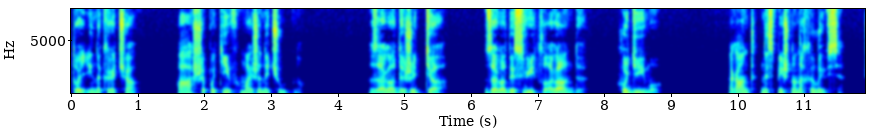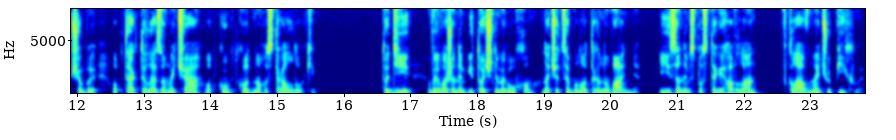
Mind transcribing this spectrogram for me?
той і не кричав, а шепотів майже нечутно. Заради життя, заради світла, Ранде. Ходімо. Ранд неспішно нахилився, щоби обтерти лезо меча об куртку одного з траллоків. Тоді, виваженим і точним рухом, наче це було тренування, і за ним спостерігав лан, вклав меч у піхви.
